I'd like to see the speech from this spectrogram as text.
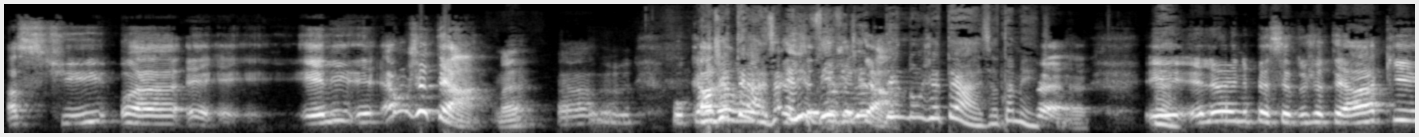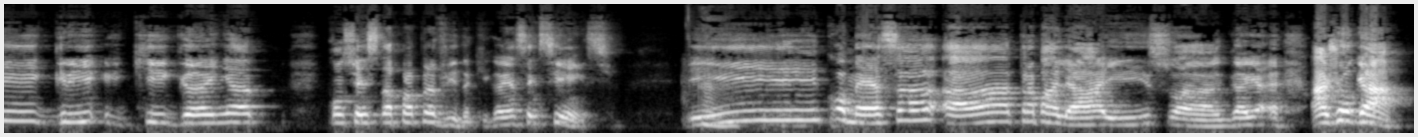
Assisti. Uh, ele é um GTA, né? O cara é um GTA. É um ele vive dentro de um GTA, exatamente. É. E é. Ele é o NPC do GTA que, que ganha consciência da própria vida, que ganha ciência E é. começa a trabalhar isso, a, ganhar, a jogar.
